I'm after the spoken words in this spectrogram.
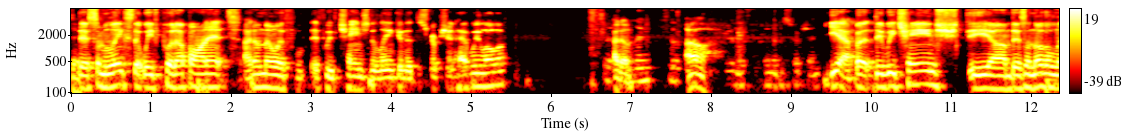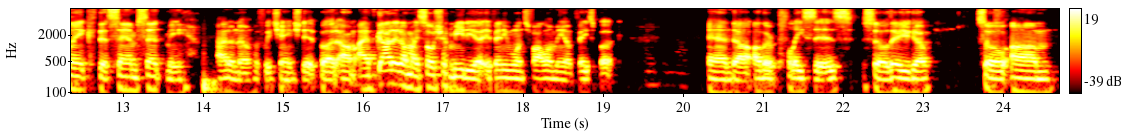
there's some links that we've put up on it i don't know if if we've changed the link in the description have we lola I don't- Link to- Oh. In the description. yeah but did we change the um, there's another link that sam sent me i don't know if we changed it but um, i've got it on my social media if anyone's following me on facebook and uh, other places. So there you go. So um,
